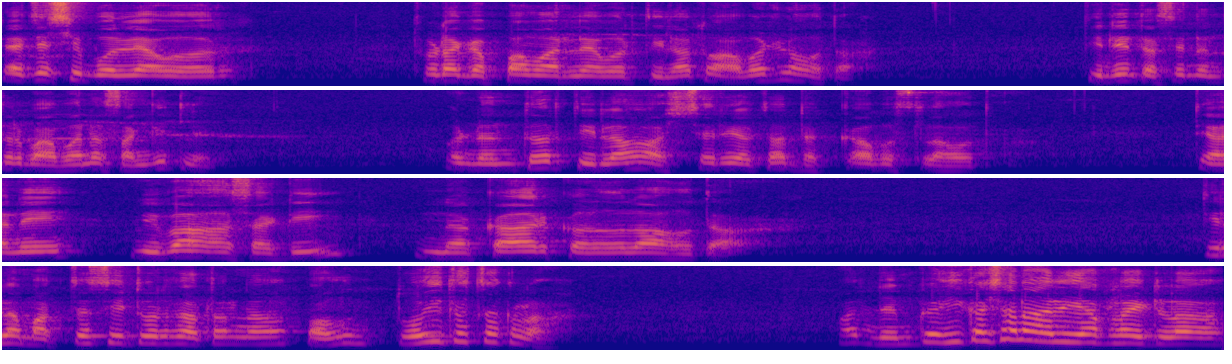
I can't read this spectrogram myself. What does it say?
त्याच्याशी बोलल्यावर थोड्या गप्पा मारल्यावर तिला तो आवडला होता. तिने तसे नंतर बाबांना सांगितले. पण नंतर तिला आश्चर्याचा धक्का बसला होता. त्याने विवाहासाठी नकार कळवला होता. तिला मागच्या सीटवर जाताना पाहून तोही थचकला चकला. नेमकं ही कशाला आली या फ्लाईटला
